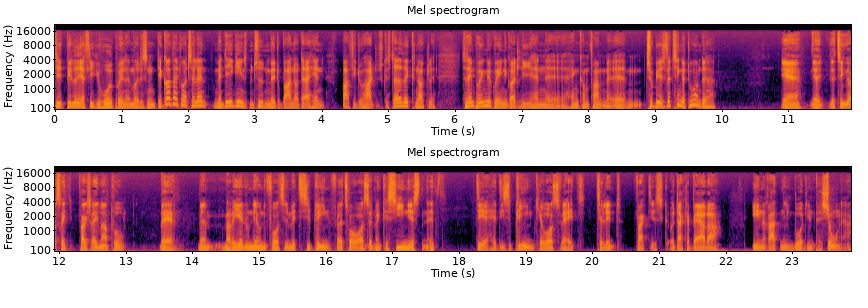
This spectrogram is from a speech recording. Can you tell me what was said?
det billede, jeg fik i hovedet på en eller anden måde. Det, er sådan, det kan godt være, at du har talent, men det er ikke ens betydende med, at du bare når derhen, bare fordi du har det. Du skal stadigvæk knokle. Så den pointe kunne jeg egentlig godt lide, han, øh, han kom frem med. Øh, Tobias, hvad tænker du om det her? Ja, jeg, jeg tænker også rigtig, faktisk rigtig meget på, hvad, hvad Maria du nævnte i forhold til med disciplin, for jeg tror også, at man kan sige næsten, at det at have disciplin kan jo også være et talent, faktisk, og der kan bære dig i en retning, hvor din passion er.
